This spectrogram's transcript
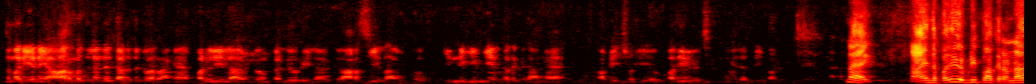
இந்த மாதிரி என்னை ஆரம்பத்துல இருந்தே தடுத்துட்டு வர்றாங்க. பள்ளியில ஆகட்டும் கல்லூரியில ஆகட்டும் அரசியல் ஆகட்டும் இன்னைக்கு இங்கேயே தடுக்கிறாங்க அப்படின்னு சொல்லி பதிவு வச்சிருக்கோம் இதை எப்படி பாக்குறீங்க நான் இந்த பதிவு எப்படி பாக்குறேன்னா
